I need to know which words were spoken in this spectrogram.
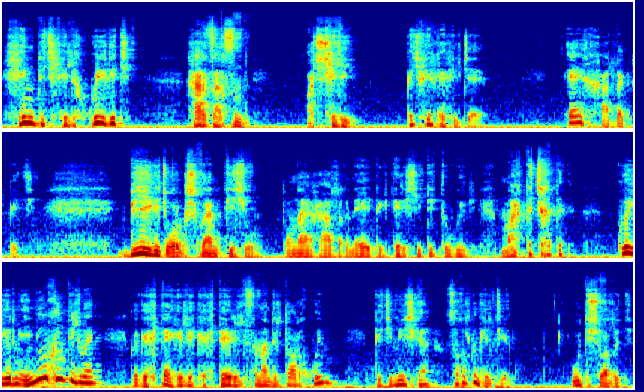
хүндж хэлэхгүй гэж хар загсанд очиж хэлье гэж Ферка хэлжээ. Эх халаг гэж би гэж урагшгүй амтын шүү. Дунай хаалга нээдэг тэр шидэт үгийг мартчихдаг. Гүй ер нь энүүхэнд л байна. Гүй гэхдээ хэлэх гэхтэр л санаанд орохгүй юм гэж Мишка сухалдан хэлж гин. Үдэш болж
